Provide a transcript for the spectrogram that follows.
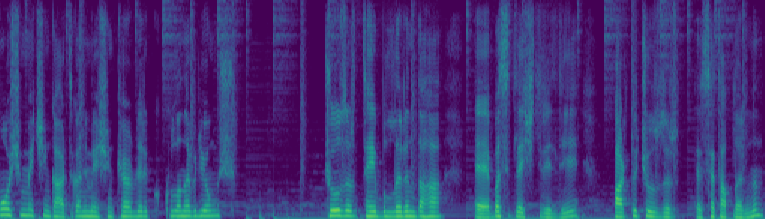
Motion matching artık animation curve'leri kullanabiliyormuş. Chooser table'ların daha e, basitleştirildiği farklı chooser e, setup'larının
